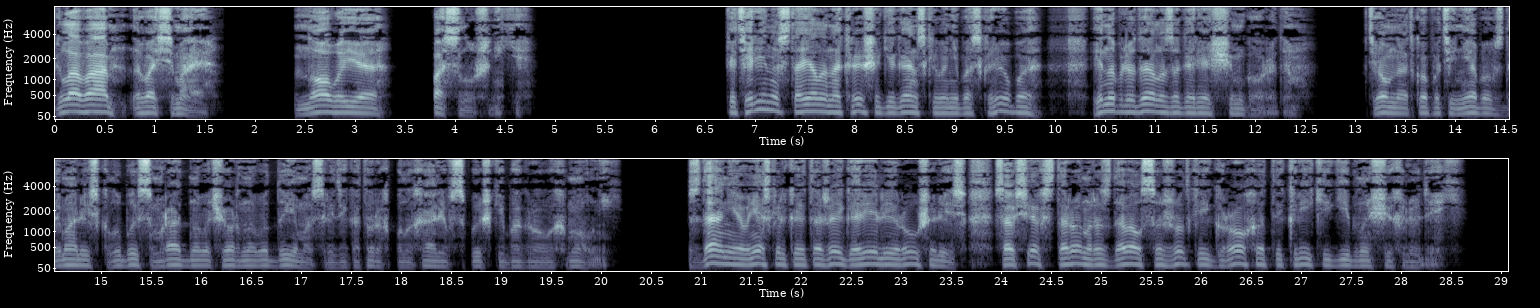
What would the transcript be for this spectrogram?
Глава восьмая. Новые послушники. Катерина стояла на крыше гигантского небоскреба и наблюдала за горящим городом. В темной от копоти неба вздымались клубы смрадного черного дыма, среди которых полыхали вспышки багровых молний. Здания в несколько этажей горели и рушились, со всех сторон раздавался жуткий грохот и крики гибнущих людей.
